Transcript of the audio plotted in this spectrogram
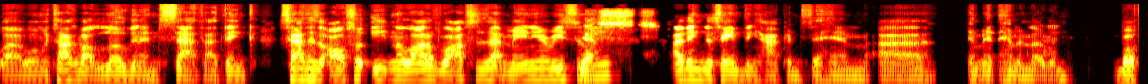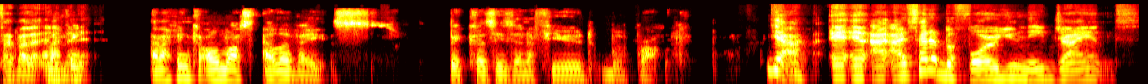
uh, when we talk about Logan and Seth. I think Seth has also eaten a lot of losses at Mania recently. Yes, I think the same thing happens to him. Uh, him, and- him and Logan. We'll talk about that in And a I think- minute. and I think Omos elevates because he's in a feud with Brock. Yeah, and, and I, I've said it before. You need giants.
